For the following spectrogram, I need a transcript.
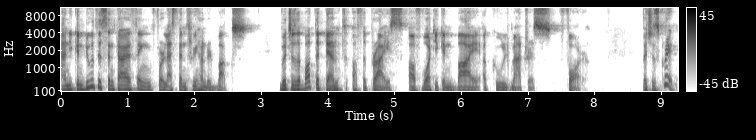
And you can do this entire thing for less than 300 bucks, which is about the tenth of the price of what you can buy a cooled mattress for, which is great.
